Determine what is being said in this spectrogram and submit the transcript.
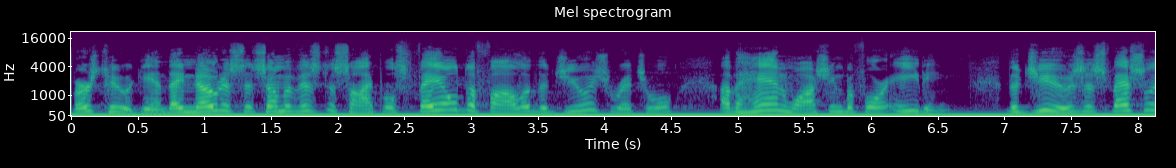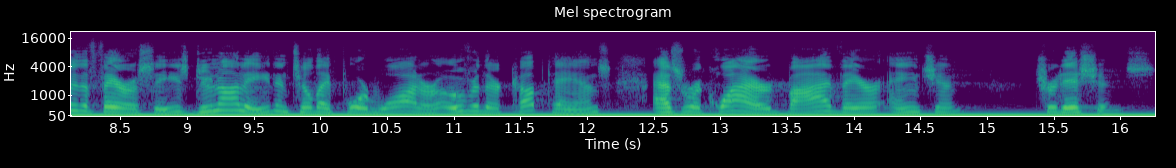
Verse 2 again, they noticed that some of his disciples failed to follow the Jewish ritual of hand washing before eating. The Jews, especially the Pharisees, do not eat until they've poured water over their cupped hands as required by their ancient traditions.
